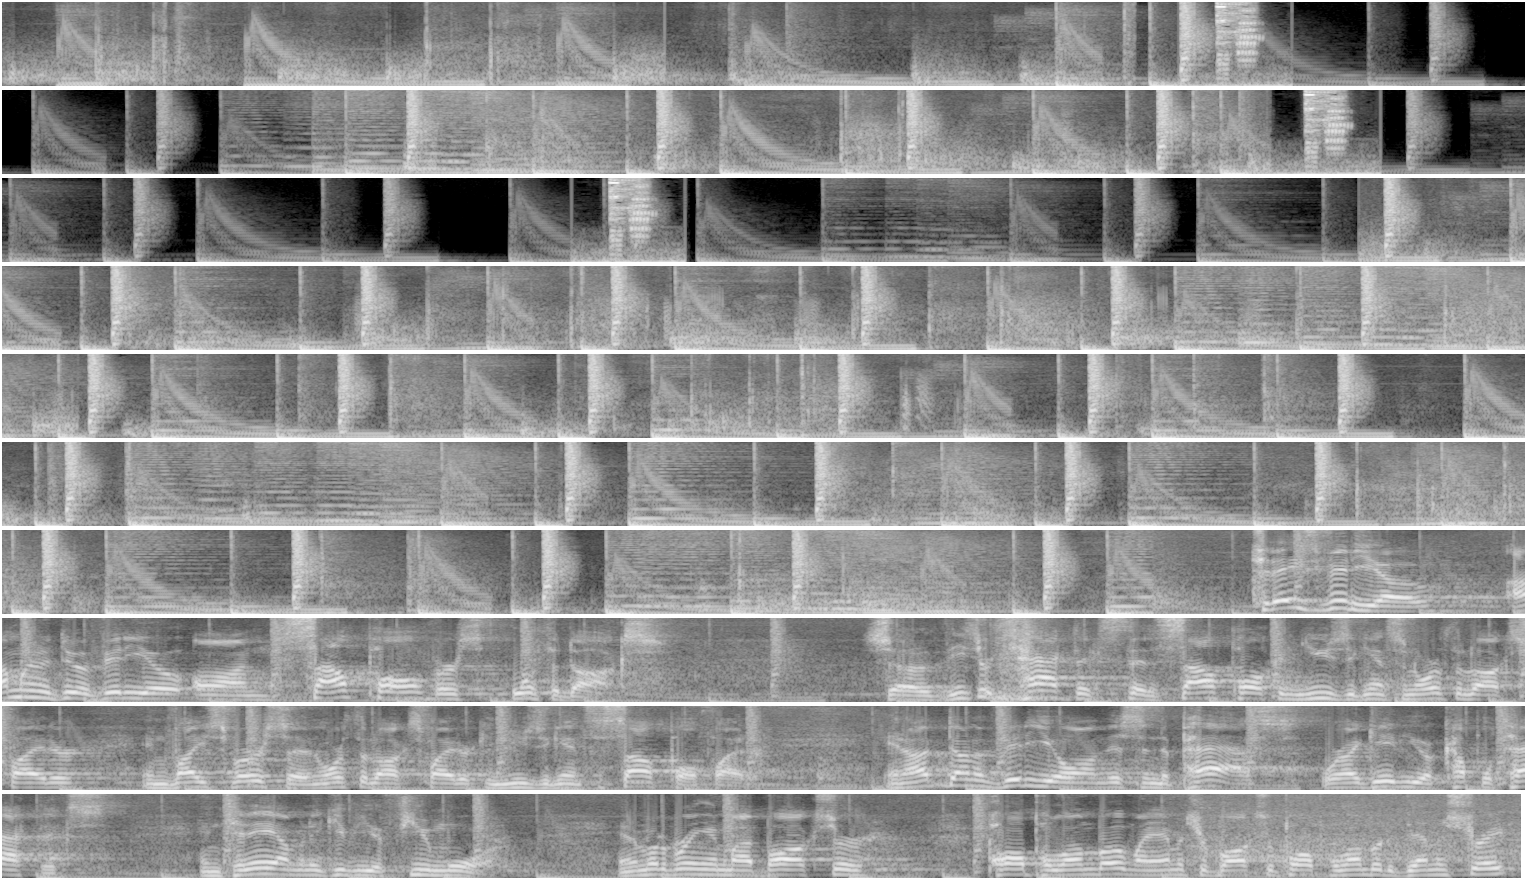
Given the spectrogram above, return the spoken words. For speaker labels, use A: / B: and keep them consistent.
A: Today's video, I'm going to do a video on Southpaw versus Orthodox. So these are tactics that a Southpaw can use against an Orthodox fighter and vice versa, an Orthodox fighter can use against a Southpaw fighter. And I've done a video on this in the past where I gave you a couple tactics, and today I'm going to give you a few more. And I'm going to bring in my boxer, Paul Palumbo, my amateur boxer Paul Palumbo to demonstrate.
